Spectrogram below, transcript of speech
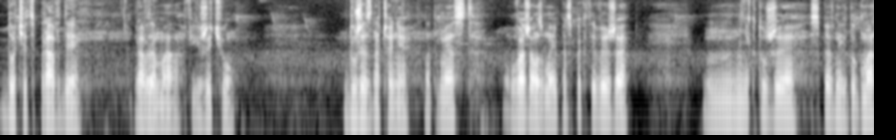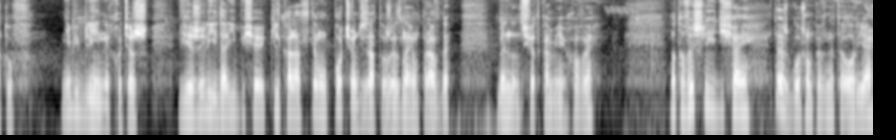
dociec prawdy. Prawda ma w ich życiu duże znaczenie, natomiast uważam z mojej perspektywy, że niektórzy z pewnych dogmatów niebiblijnych, chociaż wierzyli i daliby się kilka lat temu pociąć za to, że znają prawdę, będąc świadkami Jehowy, no to wyszli i dzisiaj też głoszą pewne teorie,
